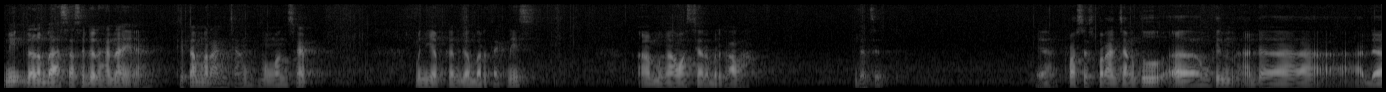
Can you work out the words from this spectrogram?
Ini dalam bahasa sederhana ya, kita merancang, mengonsep, menyiapkan gambar teknis, uh, mengawas secara berkala. That's it. Ya, proses perancang tuh uh, mungkin ada ada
